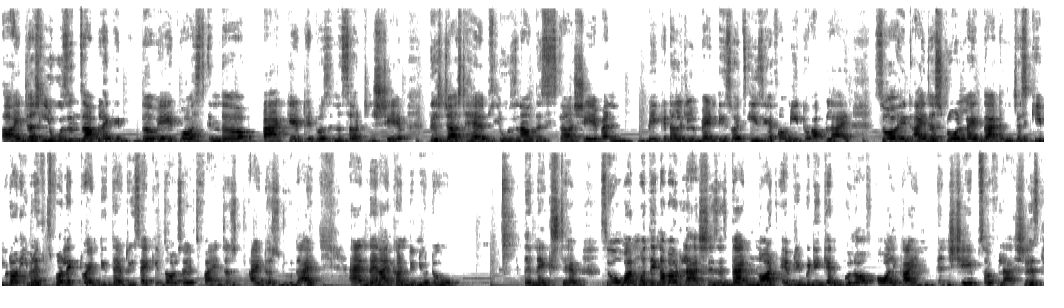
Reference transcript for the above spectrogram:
uh, it just loosens up like it, the way it was in the packet it was in a certain shape. This just helps loosen out this uh, shape and make it a little bendy. So it's easier for me to apply. So it, I just roll like that and just keep it on. Even if it's for like 20 30 seconds also it's fine. Just I just do that. And then I continue to the next step. So one more thing about lashes is that not everybody can pull off all kinds and shapes of lashes.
